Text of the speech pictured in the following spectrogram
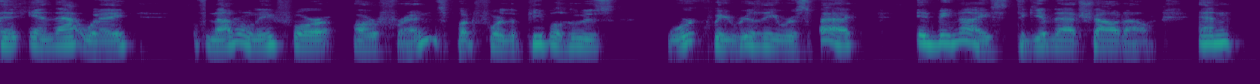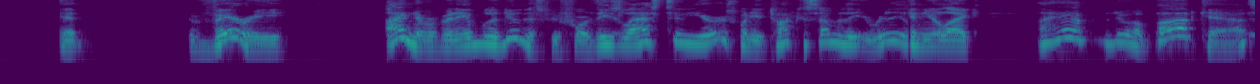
in, in that way, not only for our friends, but for the people whose work we really respect, it'd be nice to give that shout out. And it very I've never been able to do this before. These last two years, when you talk to someone that you really and you're like, I have to do a podcast.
